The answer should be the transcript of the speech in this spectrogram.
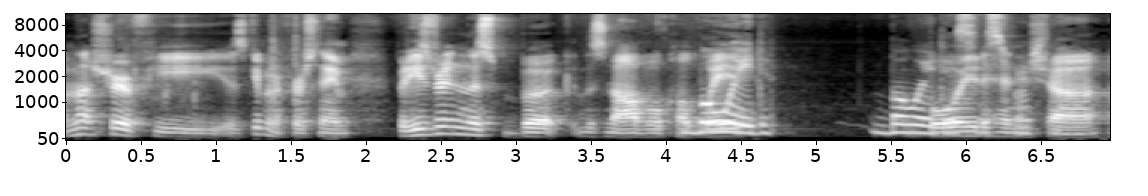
I'm not sure if he is given a first name, but he's written this book, this novel called Boyd. Boyd. Boyd first Henshaw.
